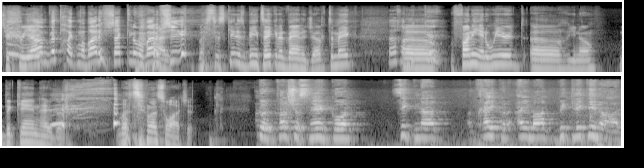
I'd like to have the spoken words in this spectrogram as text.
to يا create. عم بضحك ما بعرف شكله ما بعرف شيء But this kid is being taken advantage of to make آخ، uh, ببكي. funny and weird, uh, you know, the kin. Hey, the, let's let's watch it. كن فرشوا سنينكم سيجنال عند خيكم ايمن ب 30000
